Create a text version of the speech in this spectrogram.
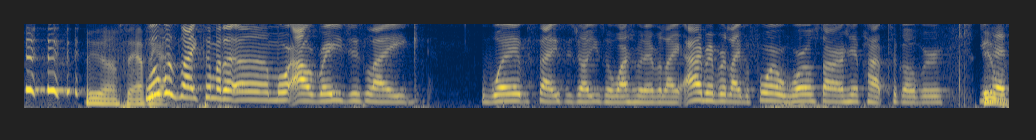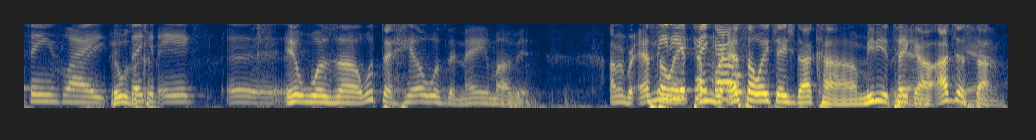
you know what I'm saying? What I- was like some of the um, more outrageous like websites that y'all used to watch or whatever? Like I remember like before World Star Hip Hop took over, you It had was- things like it was steak co- and eggs. Uh, It was uh what the hell was the name of it? I remember SOH, Media I remember SOHH.com, Media Takeout. I just Yeah. stopped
